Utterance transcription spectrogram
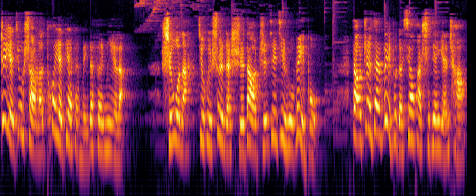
这也就少了唾液淀粉酶的分泌了。食物呢就会顺着食道直接进入胃部，导致在胃部的消化时间延长，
